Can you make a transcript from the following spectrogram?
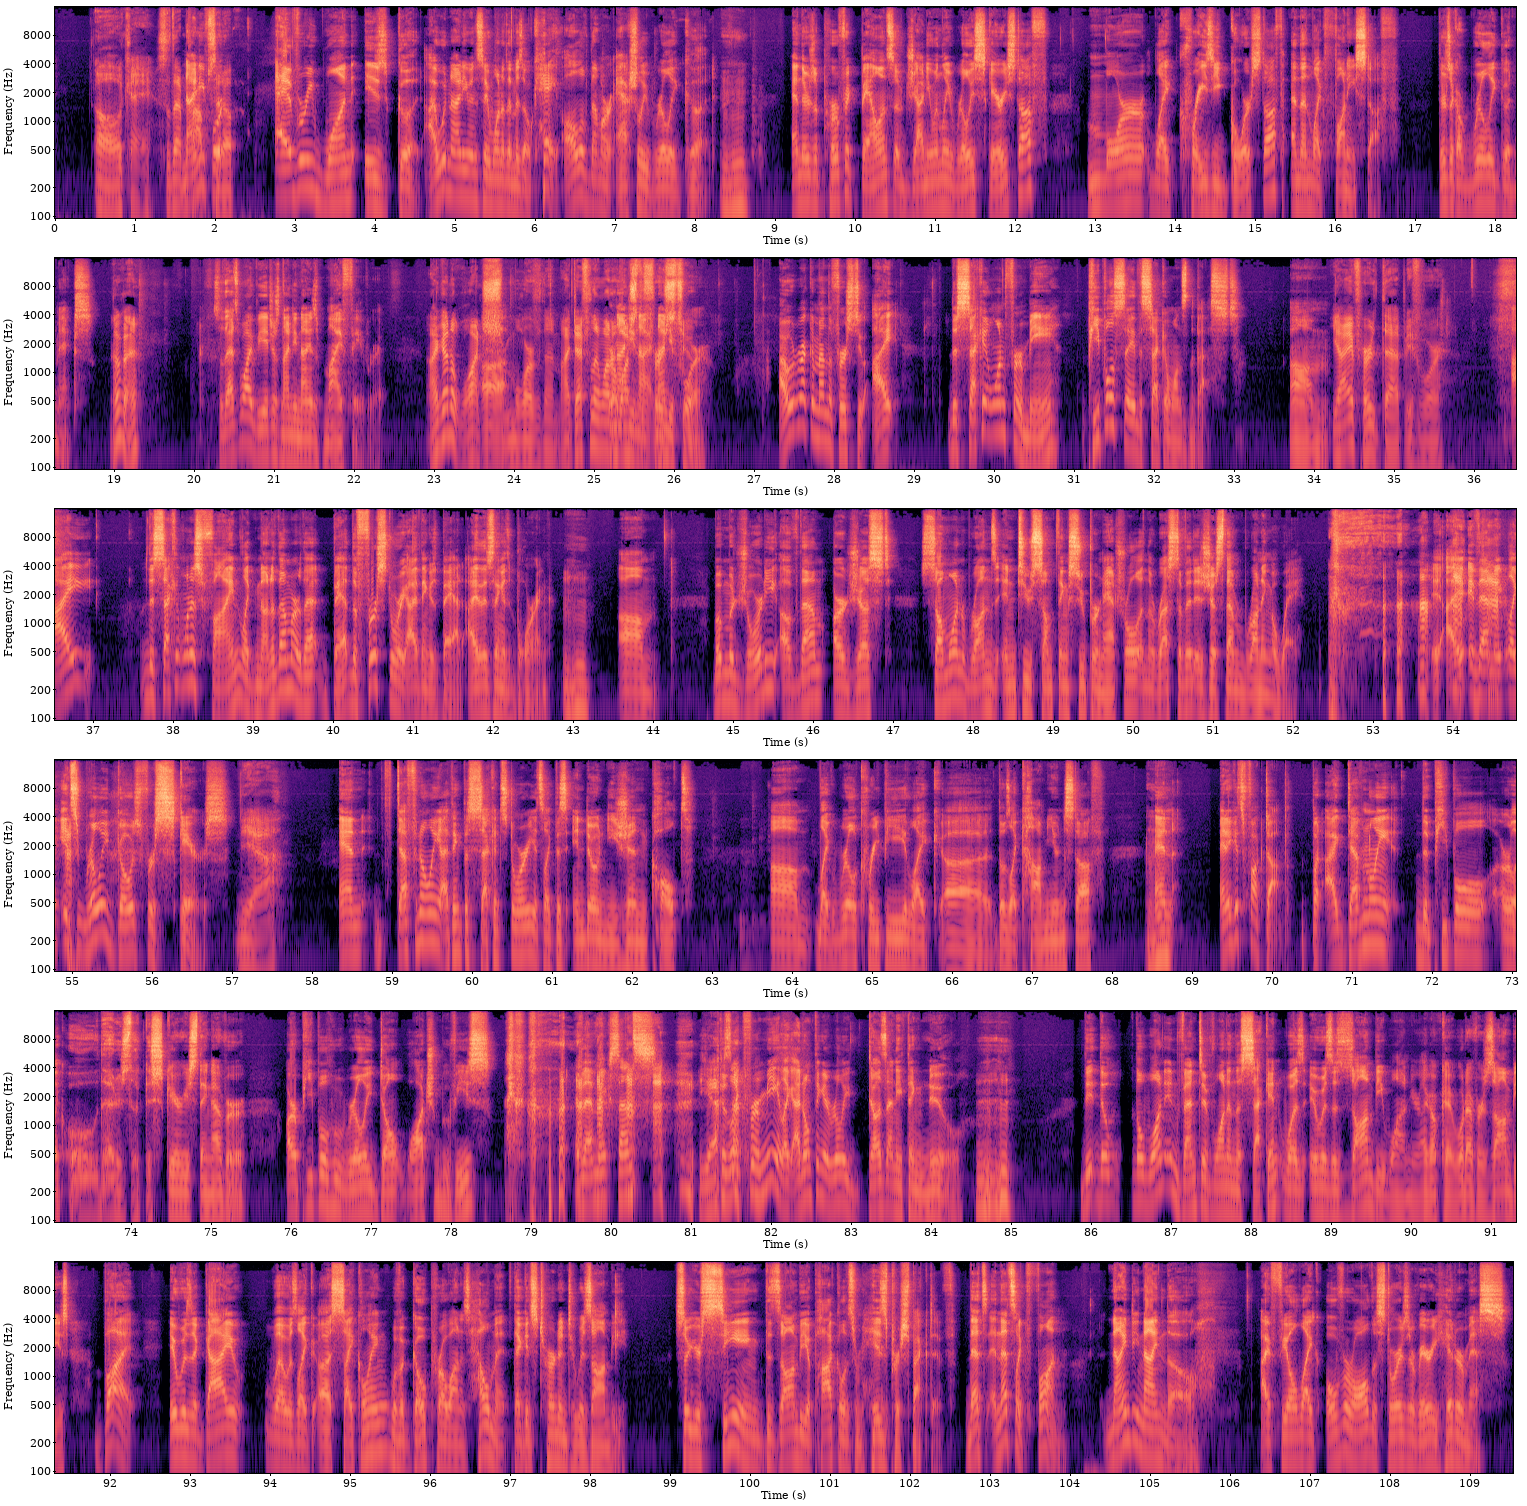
Oh, okay. So that props 94 it up. everyone is good. I would not even say one of them is okay. All of them are actually really good. Mm-hmm. And there's a perfect balance of genuinely really scary stuff, more like crazy gore stuff, and then like funny stuff. There's like a really good mix. Okay. So that's why VHS 99 is my favorite. I gotta watch more of them. I definitely want to watch the first 94. I would recommend the first two. I the second one for me, people say the second one's the best. Um. Yeah, I've heard that before. I the second one is fine. Like none of them are that bad. The first story I think is bad. I just think it's boring. Mm-hmm. Um, but majority of them are just someone runs into something supernatural, and the rest of it is just them running away. I- if that make like it's really goes for scares. Yeah. And definitely, I think the second story, it's like this Indonesian cult. Um, like real creepy, like uh those like commune stuff. And and it gets fucked up. But I definitely the people are like, oh, that is like the scariest thing ever. Are people who really don't watch movies. if that makes sense. Yeah. Because like for me, like I don't think it really does anything new. the the the one inventive one in the second was it was a zombie one. You're like, okay, whatever, zombies. But it was a guy that was like uh, cycling with a GoPro on his helmet that gets turned into a zombie. So you're seeing the zombie apocalypse from his perspective. That's and that's like fun. 99 though. I feel like overall the stories are very hit or miss.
